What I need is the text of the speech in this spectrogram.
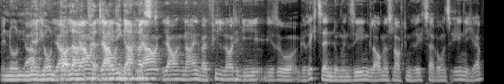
wenn du einen Millionen Dollar und- Verteidiger ja und, hast. Ja und, ja und nein, weil viele Leute, die, die so Gerichtssendungen sehen, glauben, es läuft im Gerichtssaal bei uns ähnlich ab.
